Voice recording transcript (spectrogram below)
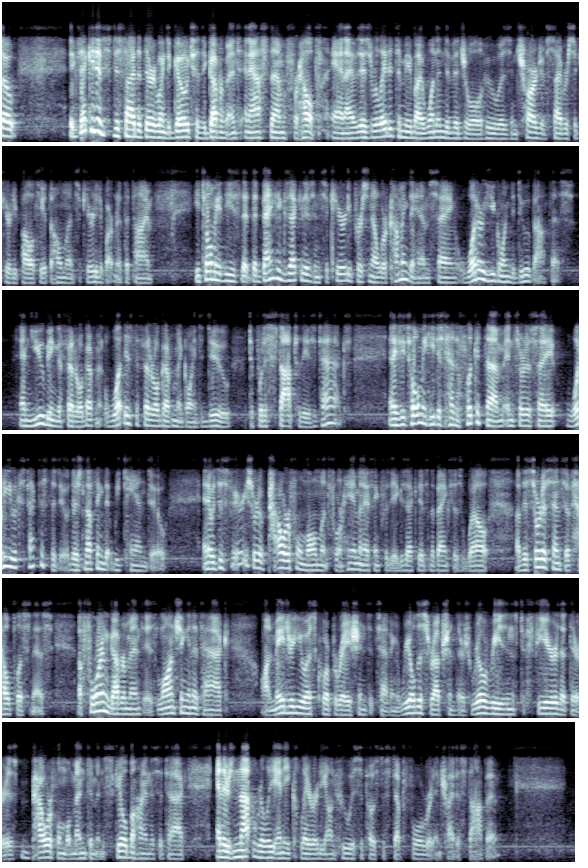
So Executives decide that they're going to go to the government and ask them for help. And it was related to me by one individual who was in charge of cybersecurity policy at the Homeland Security Department at the time. He told me these, that, that bank executives and security personnel were coming to him saying, what are you going to do about this? And you being the federal government, what is the federal government going to do to put a stop to these attacks? And as he told me, he just had to look at them and sort of say, what do you expect us to do? There's nothing that we can do. And it was this very sort of powerful moment for him and I think for the executives in the banks as well, of this sort of sense of helplessness. A foreign government is launching an attack on major U.S. corporations. It's having real disruption. There's real reasons to fear that there is powerful momentum and skill behind this attack, and there's not really any clarity on who is supposed to step forward and try to stop it.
